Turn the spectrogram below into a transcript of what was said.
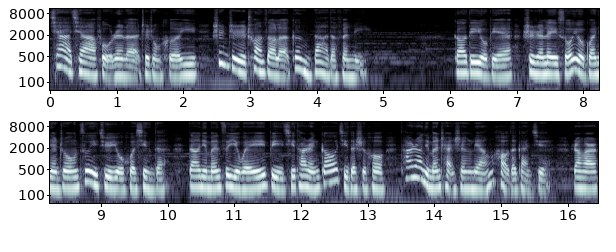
恰恰否认了这种合一，甚至创造了更大的分离。高低有别是人类所有观念中最具诱惑性的。当你们自以为比其他人高级的时候，它让你们产生良好的感觉；然而，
